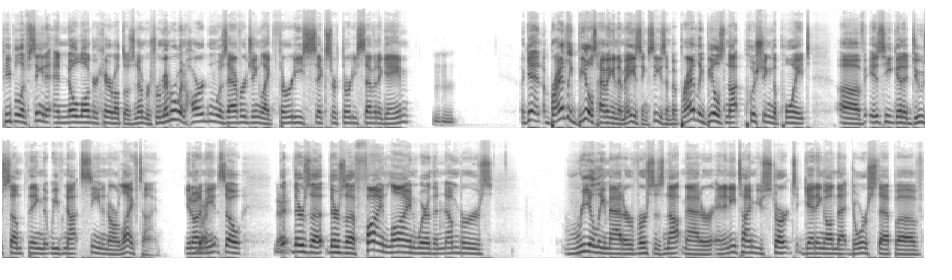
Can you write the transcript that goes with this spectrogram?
people have seen it and no longer care about those numbers. Remember when Harden was averaging like thirty six or thirty seven a game? hmm Again, Bradley Beal's having an amazing season, but Bradley Beal's not pushing the point of is he going to do something that we've not seen in our lifetime? You know what I mean? So th- there's a there's a fine line where the numbers really matter versus not matter, and anytime you start getting on that doorstep of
